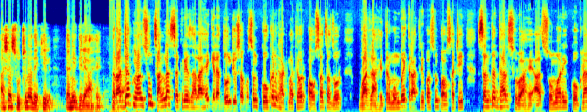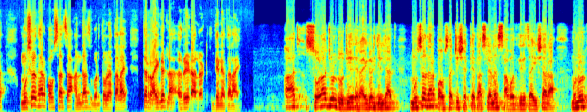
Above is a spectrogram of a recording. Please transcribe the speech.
अशा सूचना देखील त्यांनी दिल्या आहेत. राज्यात मान्सून चांगला सक्रिय झाला आहे. गेल्या दोन दिवसापासून कोकण घाटमाथ्यावर पावसाचा जोर वाढला आहे. तर मुंबईत रात्रीपासून पावसाची संततधार सुरू आहे. आज सोमवारी कोकणात मुसळधार पावसाचा अंदाज वर्तवण्यात आलाय. तर रायगडला रेड अलर्ट देण्यात आला आहे आज सोळा जून रोजी रायगड जिल्ह्यात मुसळधार पावसाची शक्यता असल्यानं सावधगिरीचा इशारा म्हणून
